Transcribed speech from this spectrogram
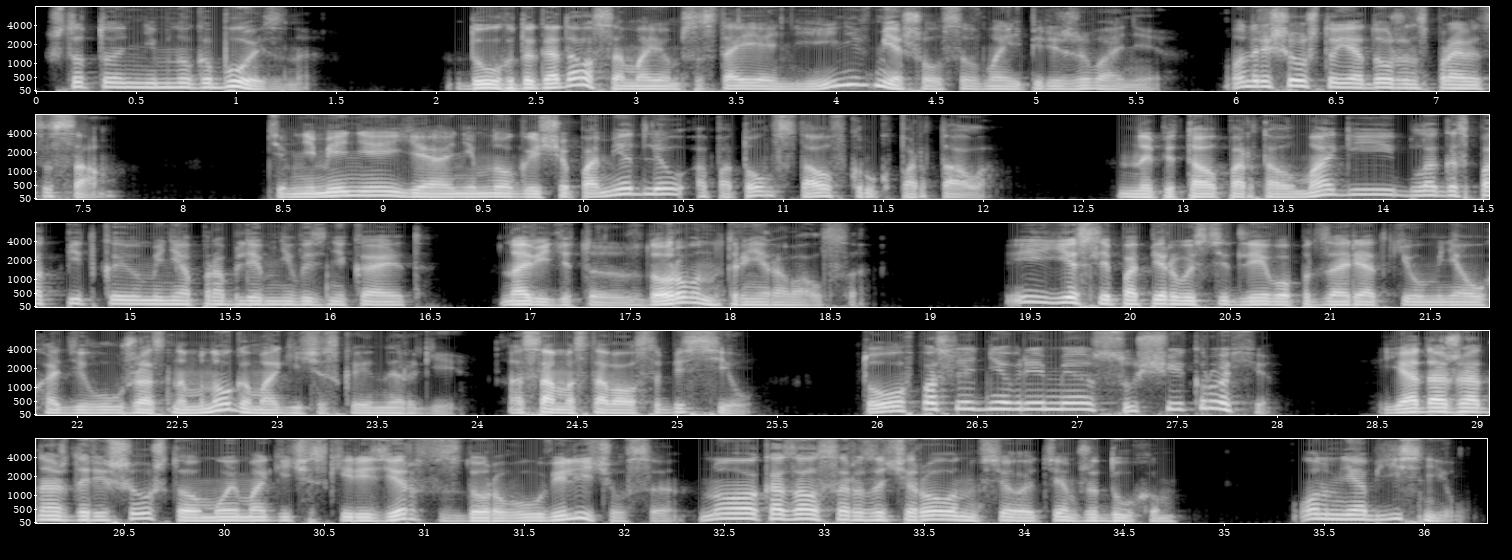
Что-то немного боязно. Дух догадался о моем состоянии и не вмешивался в мои переживания. Он решил, что я должен справиться сам. Тем не менее, я немного еще помедлил, а потом встал в круг портала. Напитал портал магией, благо с подпиткой у меня проблем не возникает. На виде-то здорово натренировался. И если по первости для его подзарядки у меня уходило ужасно много магической энергии, а сам оставался без сил, то в последнее время сущие крохи. Я даже однажды решил, что мой магический резерв здорово увеличился, но оказался разочарован все тем же духом. Он мне объяснил.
